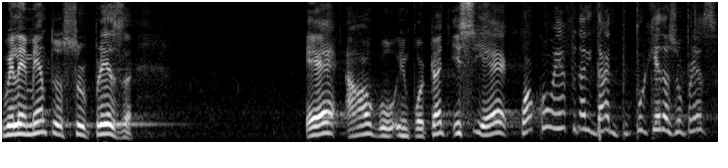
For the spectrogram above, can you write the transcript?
O elemento surpresa é algo importante? E se é, qual, qual é a finalidade? Por que da surpresa?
